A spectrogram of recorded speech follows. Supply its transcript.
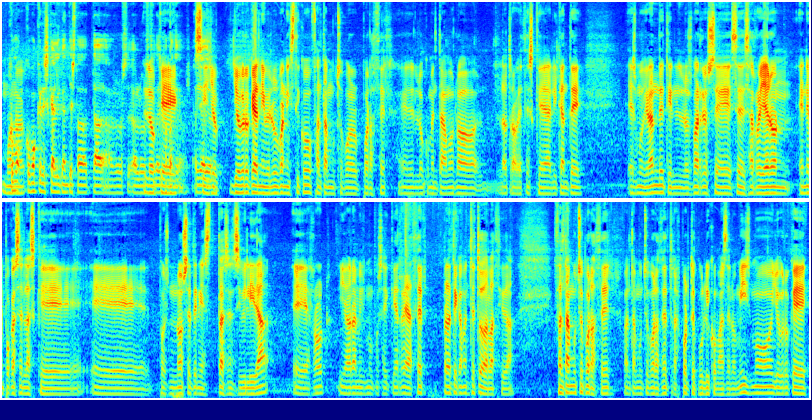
Bueno, ¿Cómo, cómo crees que Alicante está adaptada a los, a los Lo que, sí, yo, creo que a nivel urbanístico falta mucho por, por hacer. Eh, lo comentábamos la, la otra vez, es que Alicante es muy grande, tiene, los barrios se, se desarrollaron en épocas en las que eh, pues no se tenía esta sensibilidad. Eh, error y ahora mismo pues hay que rehacer prácticamente toda la ciudad. Falta mucho por hacer, falta mucho por hacer transporte público más de lo mismo. Yo creo que,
